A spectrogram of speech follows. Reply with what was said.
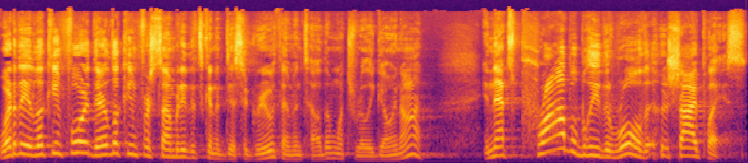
what are they looking for? They're looking for somebody that's going to disagree with them and tell them what's really going on. And that's probably the role that Hushai plays.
